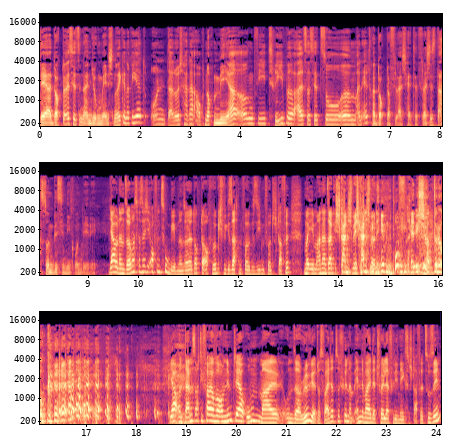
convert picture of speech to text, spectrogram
der Doktor ist jetzt in einen jungen Menschen regeneriert und dadurch hat er auch noch mehr irgendwie Triebe, als das jetzt so ähm, ein älterer Doktor vielleicht hätte. Vielleicht ist das so ein bisschen die Grundidee. Ja, aber dann soll man es tatsächlich offen zugeben. Dann soll der Doktor auch wirklich, wie gesagt, in Folge 7, vierte Staffel, mal eben anhören sagen, ich kann nicht mehr, ich kann nicht mehr nehmen, Puff. Ich hab Druck. Ja, und dann ist auch die Frage, warum nimmt er, um mal unser Review etwas weiterzuführen, am Ende war ja der Trailer für die nächste Staffel zu sehen,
